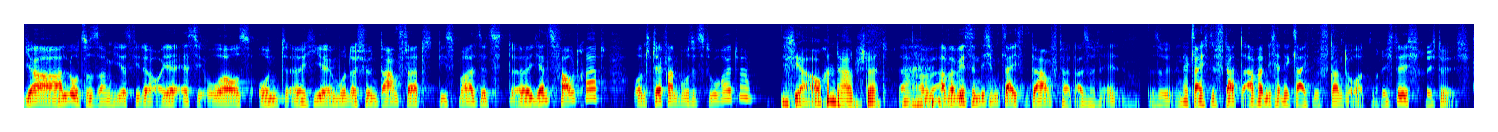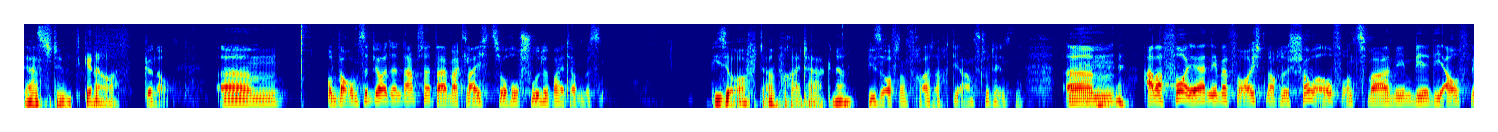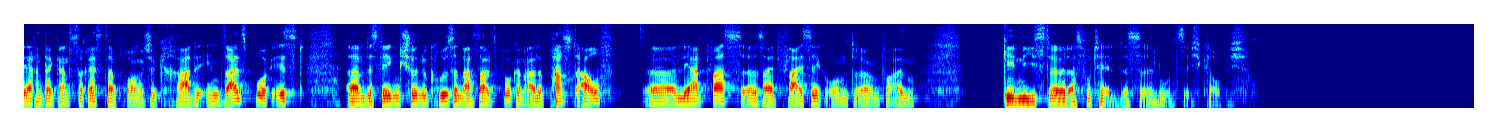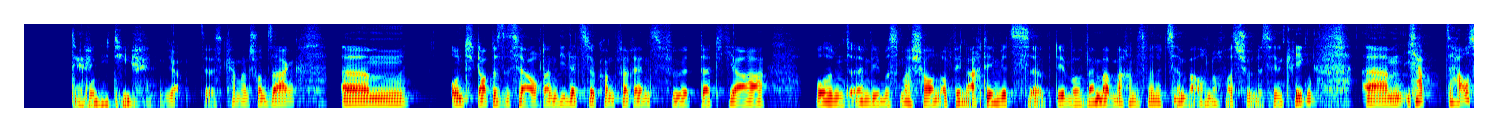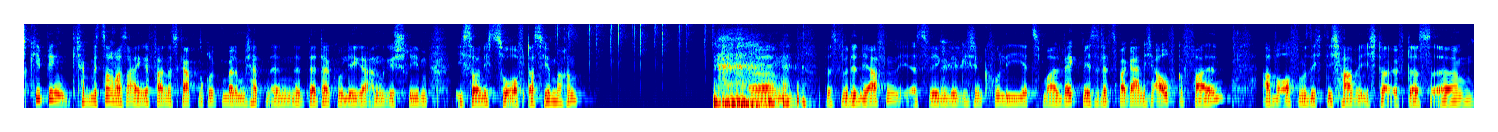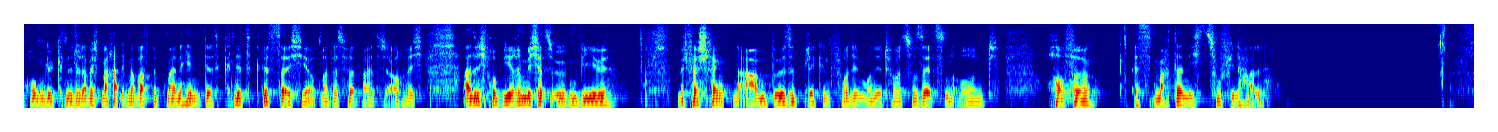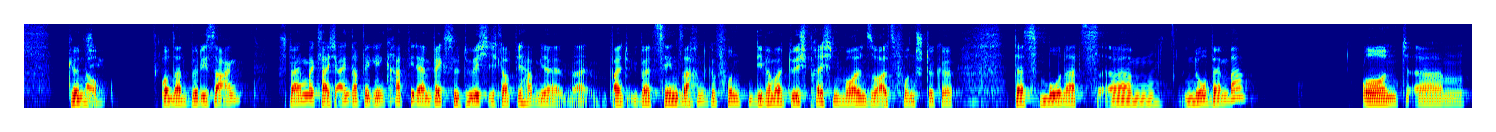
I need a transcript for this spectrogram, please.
Ja, hallo zusammen. Hier ist wieder euer SEO-Haus und äh, hier im wunderschönen Darmstadt. Diesmal sitzt äh, Jens Faultrat und Stefan, wo sitzt du heute? Ja, auch in Darmstadt. Ja, aber, aber, wir sind nicht im gleichen Darmstadt, also, äh, also in der gleichen Stadt, aber nicht an den gleichen Standorten, richtig? Richtig. Das stimmt, genau. Genau. Ähm, und warum sind wir heute in Darmstadt? Weil wir gleich zur Hochschule weiter müssen. Wie so oft am Freitag, ne? Wie so oft am Freitag, die armen Studenten. Ähm, aber vorher nehmen wir für euch noch eine Show auf und zwar nehmen wir die auf, während der ganze Rest der Branche gerade in Salzburg ist. Ähm, deswegen schöne Grüße nach Salzburg an alle. Passt auf, äh, lernt was, äh, seid fleißig und ähm, vor allem genießt äh, das Hotel. Das äh, lohnt sich, glaube ich. Definitiv. Und, ja, das kann man schon sagen. Ähm, und ich glaube, das ist ja auch dann die letzte Konferenz für das Jahr. Und ähm, wir müssen mal schauen, ob wir nachdem jetzt äh, den November machen, dass wir im Dezember auch noch was Schönes hinkriegen. Ähm, ich habe Housekeeping, ich habe mir jetzt noch was eingefallen. Es gab eine Rückmeldung, mich hat ein netter Kollege angeschrieben, ich soll nicht so oft das hier machen ähm, das würde nerven, deswegen lege ich den Kuli jetzt mal weg. Mir ist das letzte Mal gar nicht aufgefallen, aber offensichtlich habe ich da öfters ähm, rumgeknittelt, aber ich mache halt immer was mit meinen Händen. Das knitz, knitzer ich hier, ob man das hört, weiß ich auch nicht. Also ich probiere mich jetzt irgendwie mit verschränkten Armen böse Blicken vor den Monitor zu setzen und hoffe, es macht da nicht zu viel Hall. Genau. Und dann würde ich sagen, steigen wir gleich ein. Ich glaube, wir gehen gerade wieder im Wechsel durch. Ich glaube, wir haben hier weit über zehn Sachen gefunden, die wir mal durchsprechen wollen, so als Fundstücke des Monats ähm, November. Und ähm,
